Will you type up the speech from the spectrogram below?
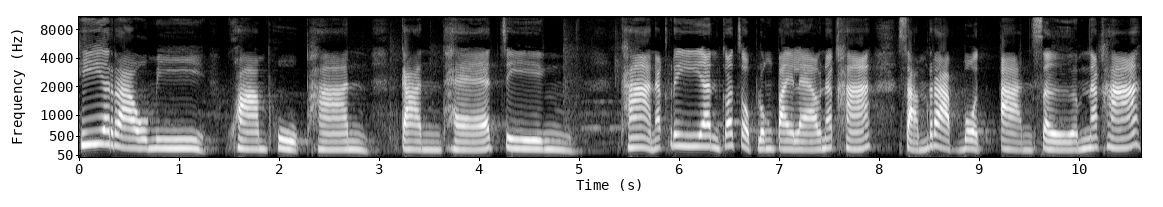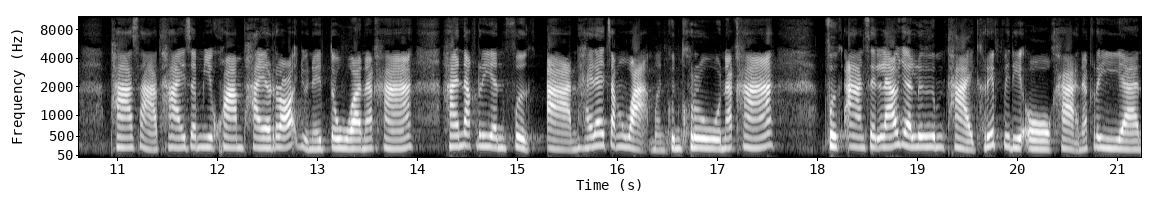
ที่เรามีความผูกพัน กันแท้จริง ค่ะนักเรียนก็จบลงไปแล้วนะคะสำหรับบทอ่านเสริมนะคะ ภาษาไทยจะมีความไพเราะอยู่ในตัวนะคะ ให้นักเรียนฝึกอ่านให้ได้จังหวะเหมือนคุณครูนะคะ ฝึกอ่านเสร็จแล้วอย่าลืมถ่ายคลิปวิดีโอค่ะนักเรียน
